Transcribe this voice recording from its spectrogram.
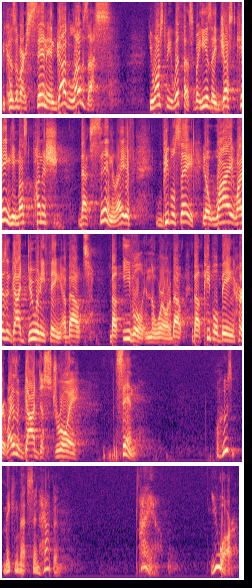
because of our sin. And God loves us. He wants to be with us, but He is a just king. He must punish that sin, right? If people say, you know, why, why doesn't God do anything about, about evil in the world, about, about people being hurt? Why doesn't God destroy sin? Well, who's making that sin happen? I am. You are.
